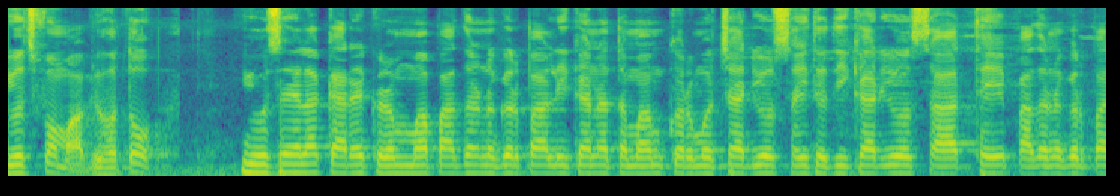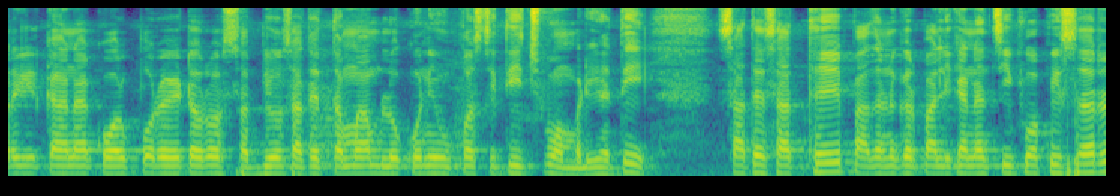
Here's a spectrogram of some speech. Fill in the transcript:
યોજવામાં આવ્યો હતો. યોજાયેલા કાર્યક્રમમાં પાદર નગરપાલિકાના તમામ કર્મચારીઓ સહિત અધિકારીઓ સાથે પાદર નગરપાલિકાના કોર્પોરેટરો, સભ્યો સાથે તમામ લોકોની ઉપસ્થિતિ જોવા મળી હતી. સાથે સાથે પાદર નગરપાલિકાના ચીફ ઓફિસર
